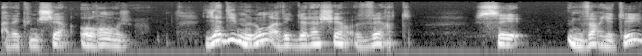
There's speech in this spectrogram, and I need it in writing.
avec une chair orange. Il y a des melons avec de la chair verte. C'est une variété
